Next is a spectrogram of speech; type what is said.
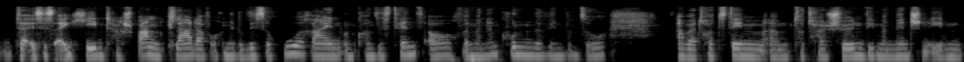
da ist es eigentlich jeden Tag spannend. Klar darf auch eine gewisse Ruhe rein und Konsistenz auch, wenn man dann Kunden gewinnt und so. Aber trotzdem ähm, total schön, wie man Menschen eben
